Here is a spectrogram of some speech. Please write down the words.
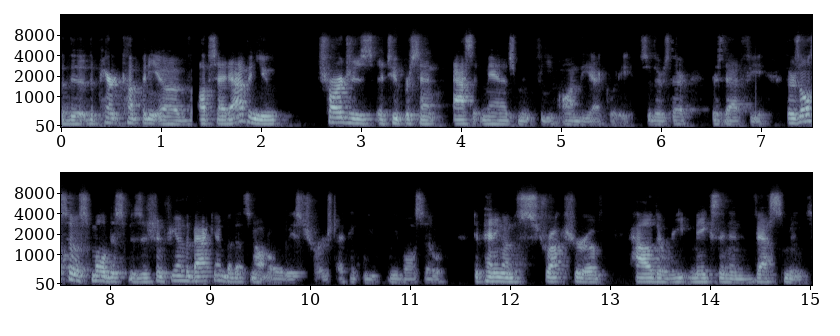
the, the parent company of upside avenue charges a 2% asset management fee on the equity. So there's there, there's that fee. There's also a small disposition fee on the back end, but that's not always charged. I think we, we've also, depending on the structure of how the REIT makes an investment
